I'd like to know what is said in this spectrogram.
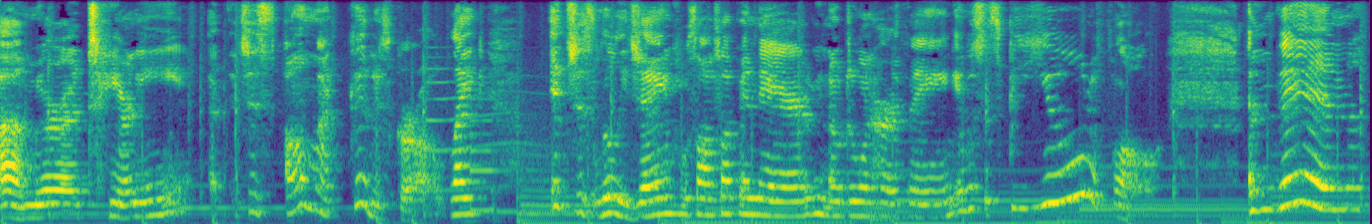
uh, Maura Tierney, just, oh my goodness, girl. Like, it's just Lily James was off up in there, you know, doing her thing. It was just beautiful. And then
